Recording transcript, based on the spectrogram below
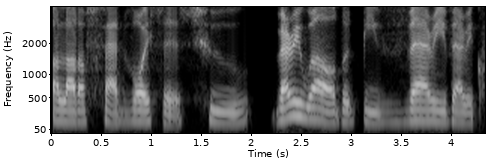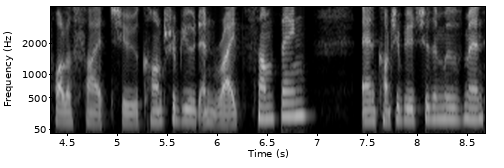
a lot of fat voices who very well would be very, very qualified to contribute and write something and contribute to the movement.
